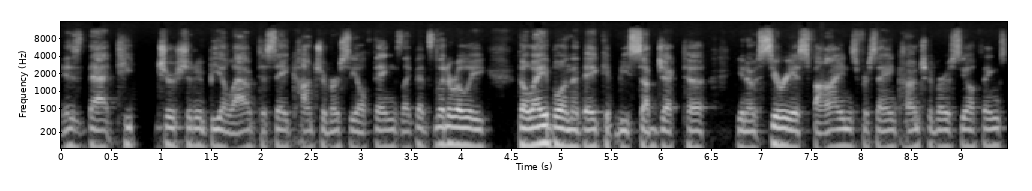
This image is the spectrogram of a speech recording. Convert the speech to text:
is that teachers shouldn't be allowed to say controversial things. Like that's literally the label, and that they could be subject to, you know, serious fines for saying controversial things.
